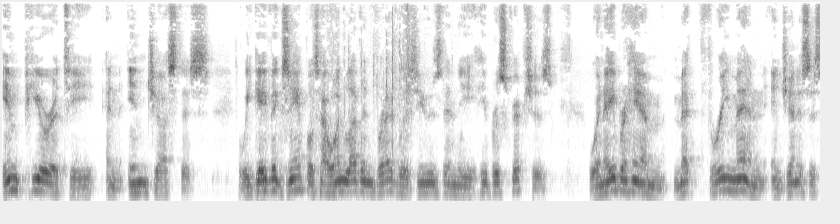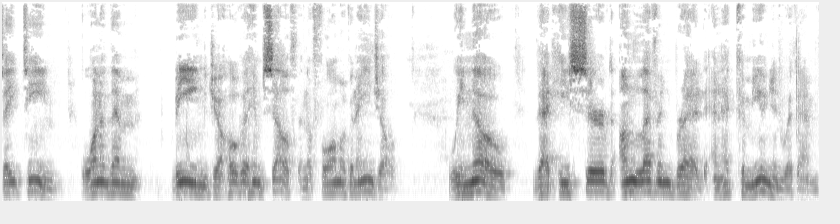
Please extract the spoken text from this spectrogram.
impurity, and injustice. We gave examples how unleavened bread was used in the Hebrew scriptures. When Abraham met three men in Genesis 18, one of them being Jehovah himself in the form of an angel, we know that he served unleavened bread and had communion with them.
